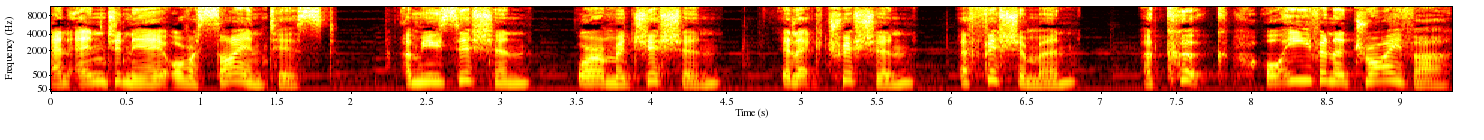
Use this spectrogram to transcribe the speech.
an engineer or a scientist, a musician or a magician, electrician, a fisherman, a cook, or even a driver,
